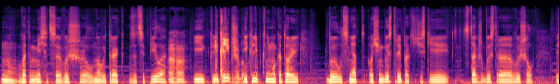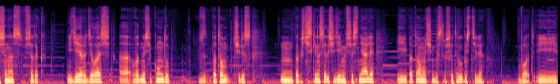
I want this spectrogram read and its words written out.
ну, в этом месяце вышел новый трек «Зацепило», Мгм. и И клип, клип же был. и клип к нему, который был снят очень быстро и практически так же быстро вышел. То есть у нас все так, идея родилась а, в одну секунду, потом через практически на следующий день мы все сняли, и потом очень быстро все это выпустили. Вот, и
